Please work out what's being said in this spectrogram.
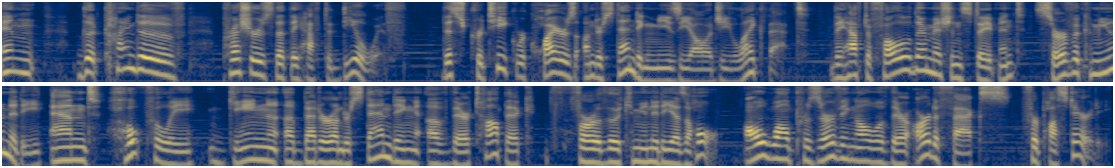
and the kind of pressures that they have to deal with. This critique requires understanding museology like that. They have to follow their mission statement, serve a community, and hopefully gain a better understanding of their topic for the community as a whole, all while preserving all of their artifacts for posterity.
